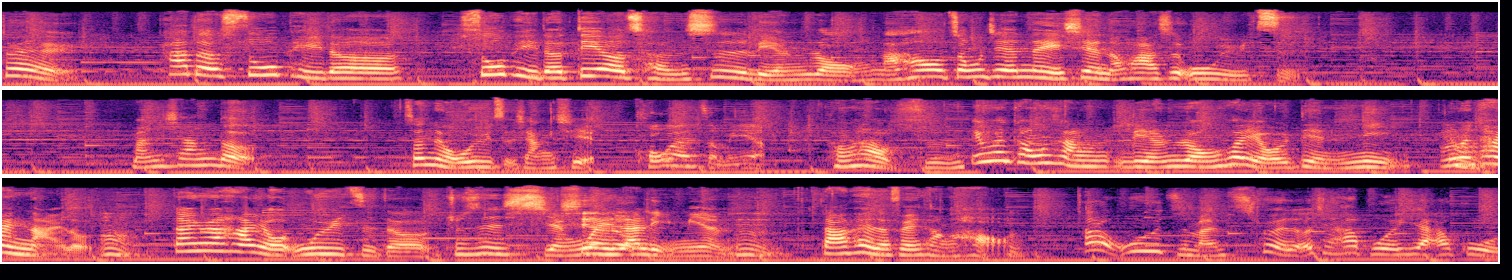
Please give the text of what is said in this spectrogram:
对，它的酥皮的酥皮的第二层是莲蓉，然后中间内馅的话是乌鱼子，蛮香的，真的有乌鱼子香气，口感怎么样？很好吃。因为通常莲蓉会有一点腻，因为太奶了，嗯嗯，但因为它有乌鱼子的，就是咸味在里面，嗯嗯，搭配的非常好，它的乌鱼子蛮脆的，而且它不会压过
